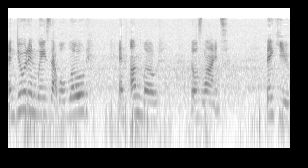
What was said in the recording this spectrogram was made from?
and do it in ways that will load and unload those lines. Thank you.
